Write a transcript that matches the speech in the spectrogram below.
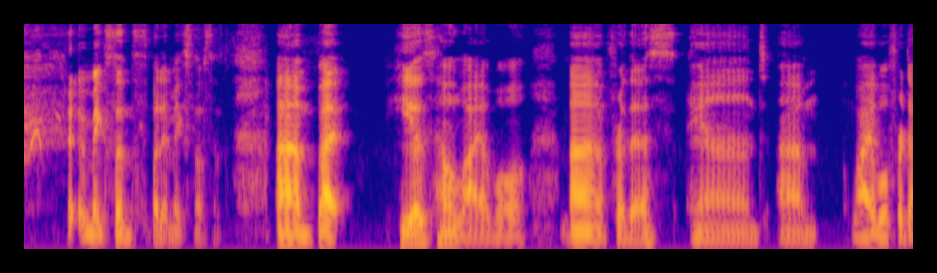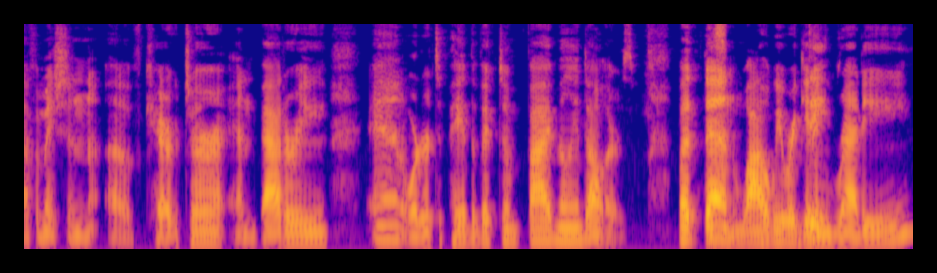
it makes sense, but it makes no sense. Um, but he is held liable uh, for this and um, liable for defamation of character and battery in order to pay the victim $5 million. But then while we were getting They- ready,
